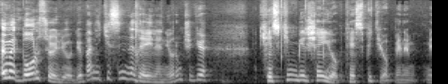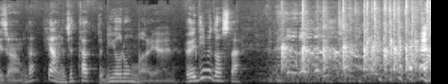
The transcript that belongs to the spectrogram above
evet doğru söylüyor diyor. Ben ikisinde de eğleniyorum. Çünkü keskin bir şey yok. Tespit yok benim mizahımda. Yalnızca tatlı bir yorum var yani. Öyle değil mi dostlar?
